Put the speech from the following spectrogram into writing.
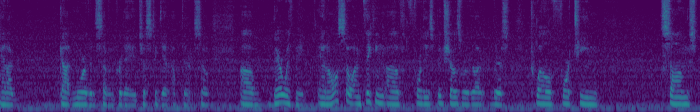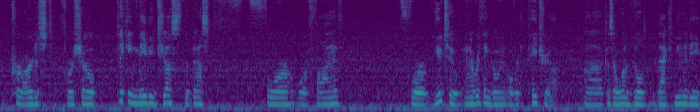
and I've got more than seven per day just to get up there. So um, bear with me. And also I'm thinking of, for these big shows where there's 12, 14 songs per artist for a show, picking maybe just the best four or five for YouTube and everything going over to Patreon because uh, I want to build that community,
